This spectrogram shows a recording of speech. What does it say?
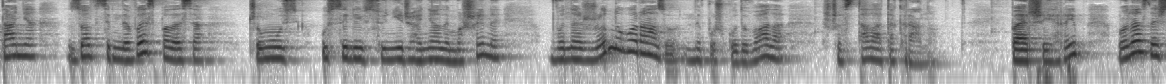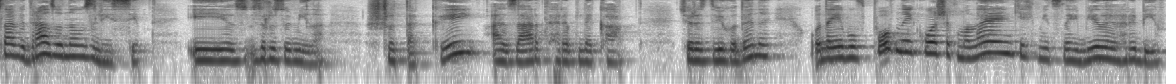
Таня зовсім не виспалася, чомусь у селі всю ніч ганяли машини, вона жодного разу не пошкодувала, що встала так рано. Перший гриб вона знайшла відразу на узліссі і зрозуміла, що такий азарт грибника. Через дві години у неї був повний кошик маленьких міцних білих грибів.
